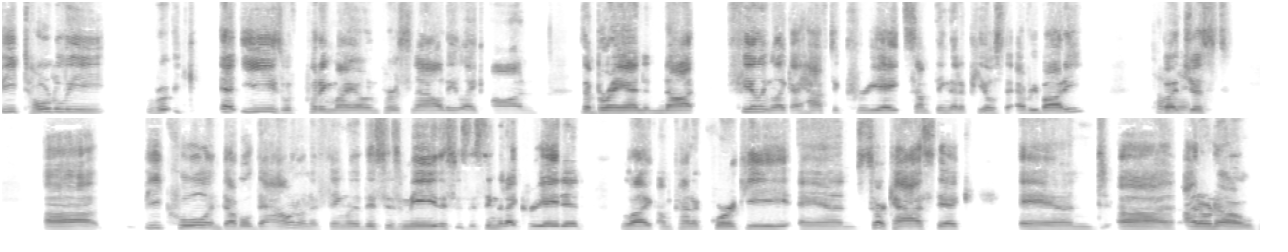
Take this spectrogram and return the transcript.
be totally at ease with putting my own personality like on the brand and not feeling like I have to create something that appeals to everybody, totally. but just uh, be cool and double down on a thing that this is me, this is this thing that I created. Like I'm kind of quirky and sarcastic, and uh, I don't know,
